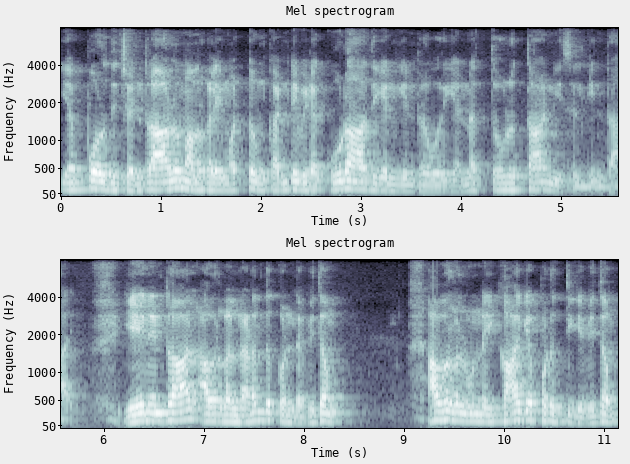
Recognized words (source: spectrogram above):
எப்பொழுது சென்றாலும் அவர்களை மட்டும் கண்டுவிடக்கூடாது என்கின்ற ஒரு எண்ணத்தோடு தான் நீ செல்கின்றாய். ஏனென்றால் அவர்கள் நடந்து கொண்ட விதம் அவர்கள் உன்னை காயப்படுத்திய விதம்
